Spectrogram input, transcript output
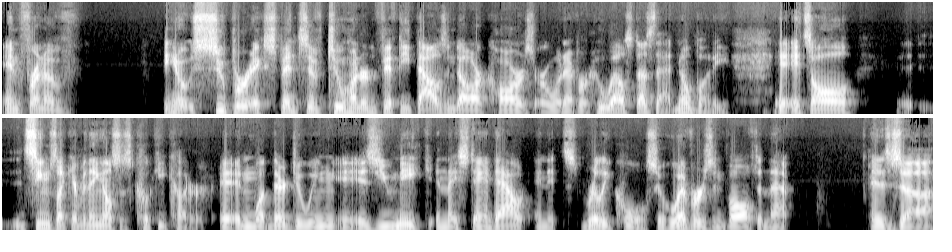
in front of you know, super expensive $250,000 cars or whatever. Who else does that? Nobody. It's all, it seems like everything else is cookie cutter and what they're doing is unique and they stand out and it's really cool. So whoever's involved in that is, uh,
